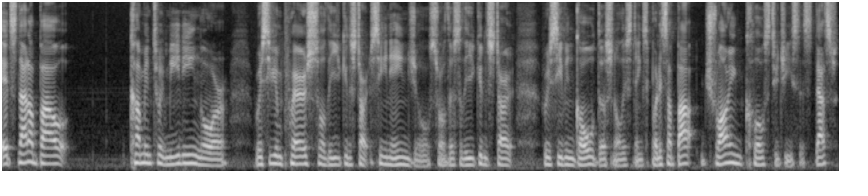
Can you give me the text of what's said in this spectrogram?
it's not about coming to a meeting or receiving prayers so that you can start seeing angels or so that you can start receiving gold dust and all these things but it's about drawing close to jesus that's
